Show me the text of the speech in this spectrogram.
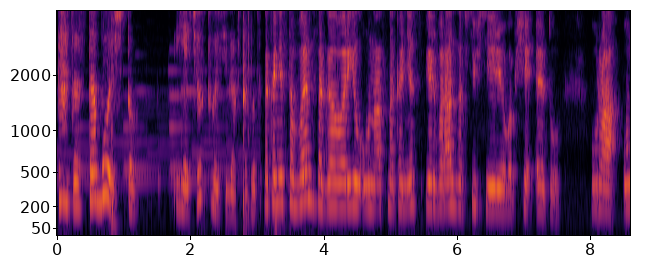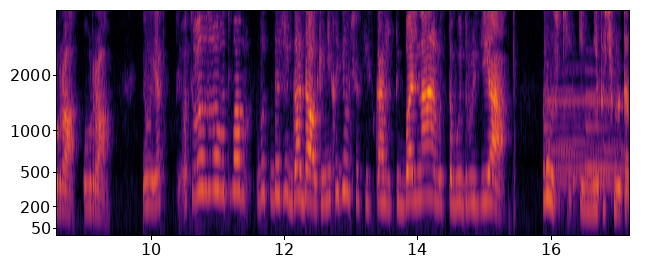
Это с тобой что?» Я чувствую себя в какой-то... Наконец-то Венс заговорил у нас, наконец, первый раз за всю серию вообще эту. Ура, ура, ура. Ну, я, вот, вот, вот вам, вот даже гадалки не ходил, сейчас ей скажет, ты больная, мы с тобой друзья. ловушки, и мне почему-то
